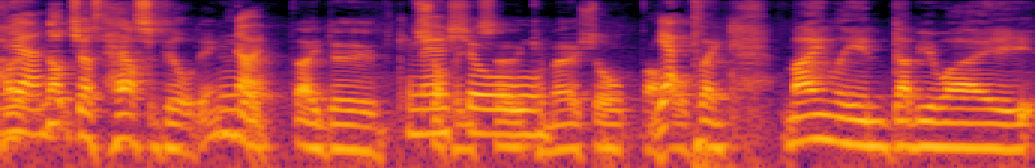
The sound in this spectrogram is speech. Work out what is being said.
yeah. not just house building, no. but they do commercial, shopping, commercial, the yep. whole thing. Mainly in WA,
